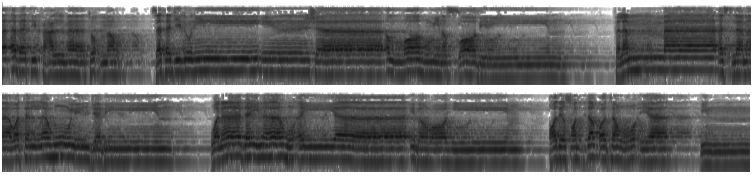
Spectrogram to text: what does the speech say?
أبت افعل ما تؤمر ستجدني إن شاء الله من الصابرين. فلما أسلما وتله للجبين وناديناه أن يا إبراهيم قد صدقت الرؤيا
